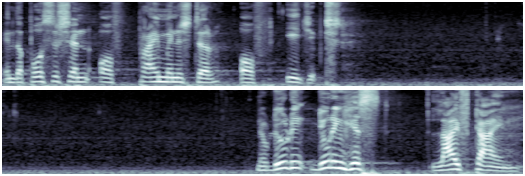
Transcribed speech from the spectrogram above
in the position of Prime Minister of Egypt. Now, during, during his lifetime,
